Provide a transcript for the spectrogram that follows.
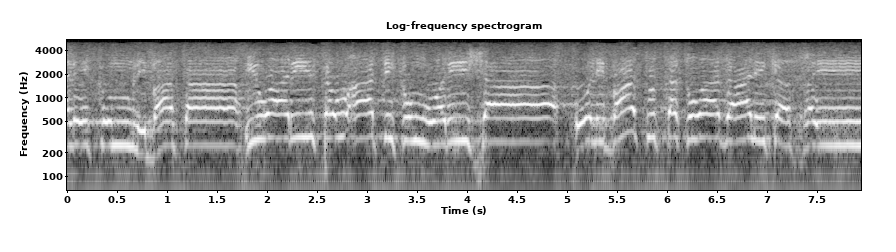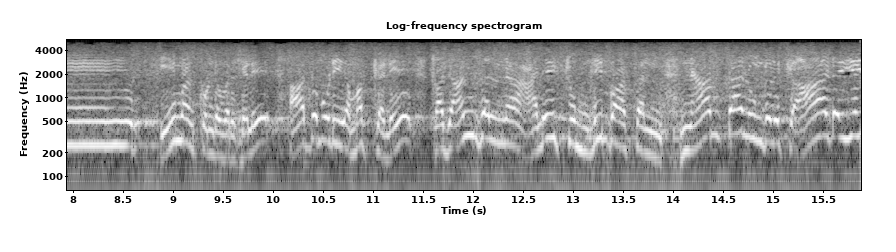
அலைக்கும் லிபாசா யுவாரி சௌ ஆத்திக்கும் ஒரிஷா. لباسا يواري سوآتكم وريشا ولباس التقوى ذلك خير ஈமான் கொண்டவர்களே ஆதமுடைய மக்களே கது அன்சல்னா அழைக்கும் லிபாசன் நாம் தான் உங்களுக்கு ஆடையை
